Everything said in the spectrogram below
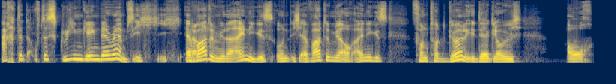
achtet auf das Screen Game der Rams. Ich, ich erwarte mir da einiges und ich erwarte mir auch einiges von Todd Gurley, der glaube ich auch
